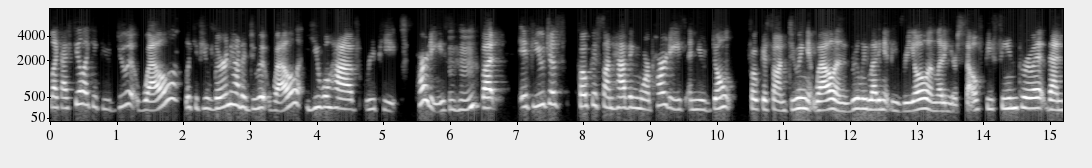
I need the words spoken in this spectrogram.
like i feel like if you do it well like if you learn how to do it well you will have repeat parties mm-hmm. but if you just focus on having more parties and you don't focus on doing it well and really letting it be real and letting yourself be seen through it, then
